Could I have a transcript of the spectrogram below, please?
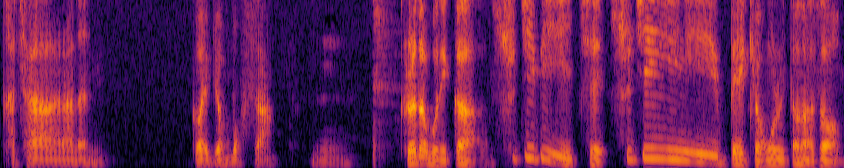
가차라는 거의 명목상. 음. 그러다 보니까 수집이 제 수집의 경우를 떠나서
